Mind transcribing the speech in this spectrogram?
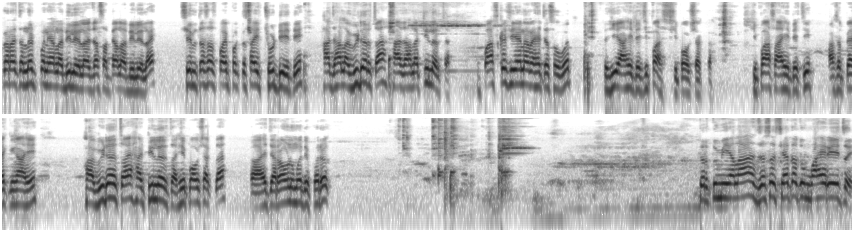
करायचा नट पण याला दिलेला आहे जसा त्याला दिलेला आहे. सेम तसाच पाय फक्त साईज छोटी येते हा झाला विडरचा हा झाला टिलरचा. पास कशी येणार आहे ह्याच्यासोबत? तर ही आहे त्याची पास ही पाहू शकता. ही पास आहे त्याची. असं पॅकिंग आहे. हा विडरचा आहे हा टिलरचा हे पाहू शकता. ह्याच्या राऊंडमध्ये फरक. तर तुम्ही याला जसं शेतातून बाहेर यायचंय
